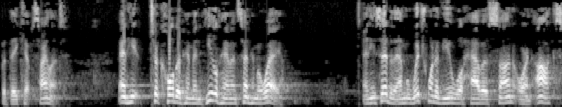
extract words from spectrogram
But they kept silent. And he took hold of him and healed him and sent him away. And he said to them, Which one of you will have a son or an ox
